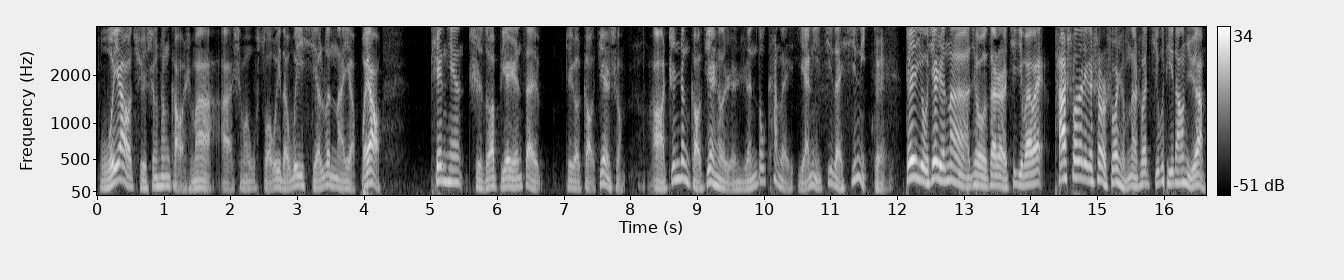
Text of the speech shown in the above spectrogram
不要去声称搞什么啊什么所谓的威胁论呢，也不要天天指责别人在。这个搞建设，啊，真正搞建设的人，人都看在眼里，记在心里。对，这有些人呢，就在这儿唧唧歪歪。他说的这个事儿说什么呢？说吉布提当局啊，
